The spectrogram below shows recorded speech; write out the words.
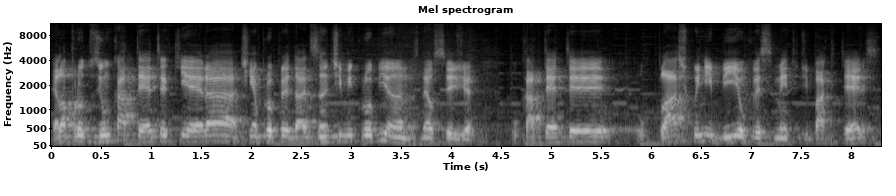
ela produziu um catéter que era, tinha propriedades antimicrobianas, né? ou seja, o catéter, o plástico inibia o crescimento de bactérias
